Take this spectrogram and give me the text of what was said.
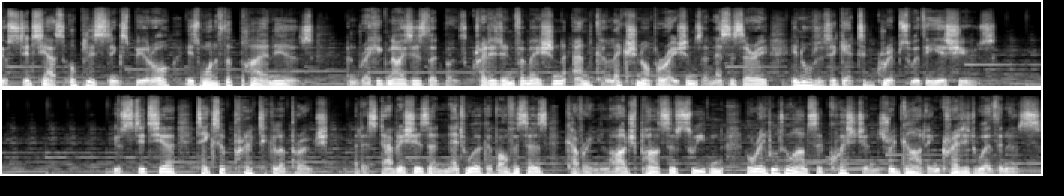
Justitias Upplysningsbyrå is one of the pioneers and recognizes that both credit information and collection operations are necessary in order to get to grips with the issues. Justitia takes a practical approach and establishes a network of officers covering large parts of Sweden who are able to answer questions regarding creditworthiness.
